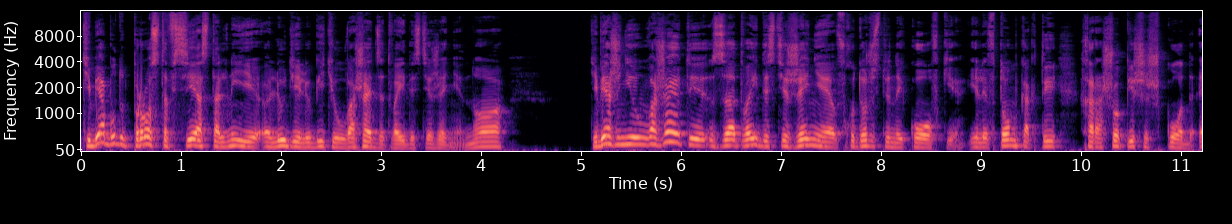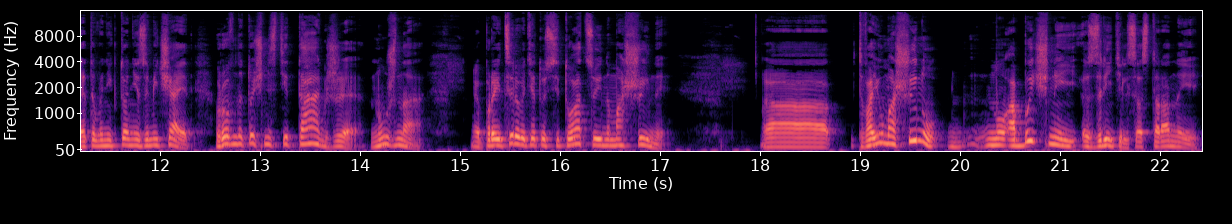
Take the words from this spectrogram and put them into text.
тебя будут просто все остальные люди любить и уважать за твои достижения. Но тебя же не уважают и за твои достижения в художественной ковке или в том, как ты хорошо пишешь код. Этого никто не замечает. Ровно точности так же нужно проецировать эту ситуацию и на машины. А, твою машину, ну, обычный зритель со стороны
